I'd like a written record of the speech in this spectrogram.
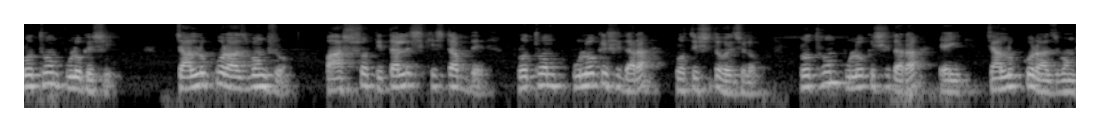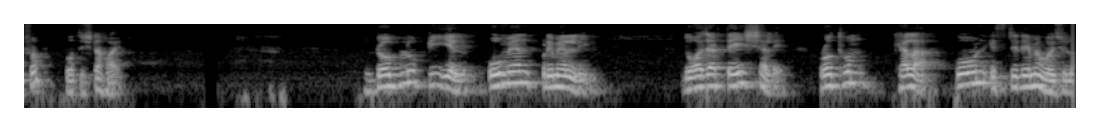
প্রথম পুলকেশী। চালুক্য রাজবংশ পাঁচশো তেতাল্লিশ খ্রিস্টাব্দে প্রথম পুলকেশী দ্বারা প্রতিষ্ঠিত হয়েছিল। প্রথম পুলকেশী দ্বারা এই চালুক্য রাজবংশ প্রতিষ্ঠা হয়। ডব্লিউপিএল ওমেন প্রিমিয়ার লিগ, দু হাজার তেইশ সালে প্রথম খেলা কোন স্টেডিয়ামে হয়েছিল?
